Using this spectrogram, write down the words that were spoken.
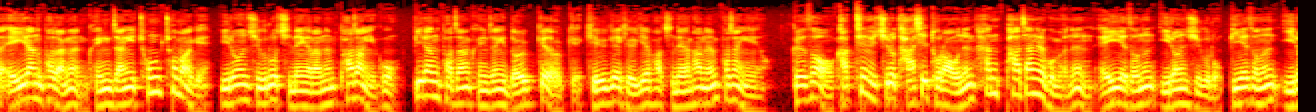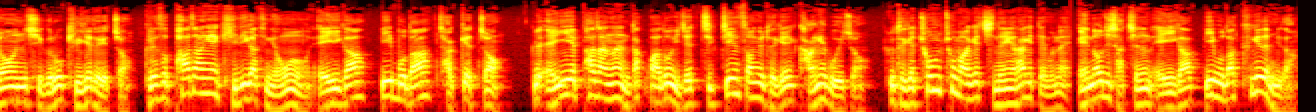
A라는 파장은 굉장히 촘촘하게 이런 식으로 진행을 하는 파장이고 B라는 파장은 굉장히 넓게 넓게 길게 길게 진행을 하는 파장이에요. 그래서 같은 위치로 다시 돌아오는 한 파장을 보면은 A에서는 이런 식으로, B에서는 이런 식으로 길게 되겠죠. 그래서 파장의 길이 같은 경우 A가 B보다 작겠죠. 그 A의 파장은 딱 봐도 이제 직진성이 되게 강해 보이죠. 그리고 되게 촘촘하게 진행을 하기 때문에 에너지 자체는 A가 B보다 크게 됩니다.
